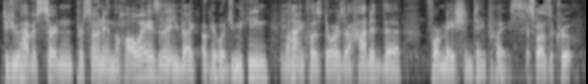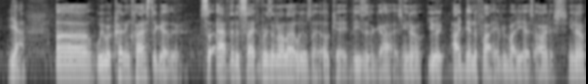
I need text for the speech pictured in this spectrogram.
did you have a certain persona in the hallways, and then you'd be like, okay, what do you mean behind closed doors? Or how did the formation take place? As far as the crew, Yeah. Uh, we were cutting class together. So after the ciphers and all that, we was like, okay, these are the guys. You know, you identify everybody as artists. You know,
